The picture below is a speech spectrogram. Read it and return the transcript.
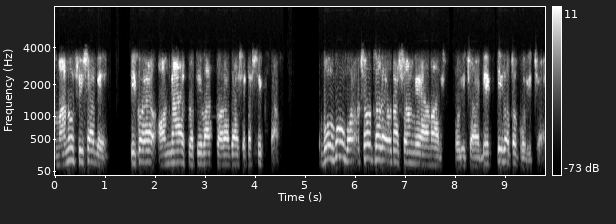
মানুষ হিসাবে কি করে অন্যায়ের প্রতিবাদ করা যায় সেটা শিখতাম। বহু বছর ধরে ওনার সঙ্গে আমার পরিচয়, ব্যক্তিগত পরিচয়।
